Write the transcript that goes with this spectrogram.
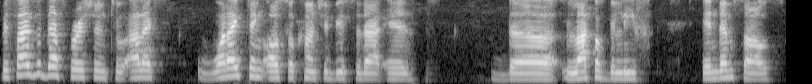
besides the desperation to alex what i think also contributes to that is the lack of belief in themselves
